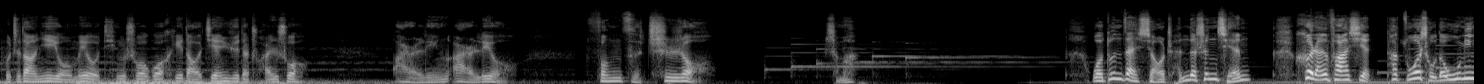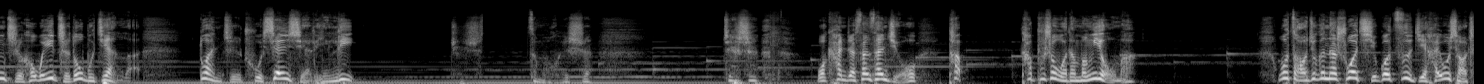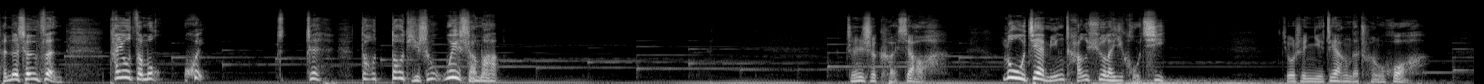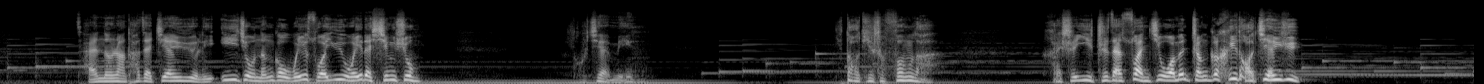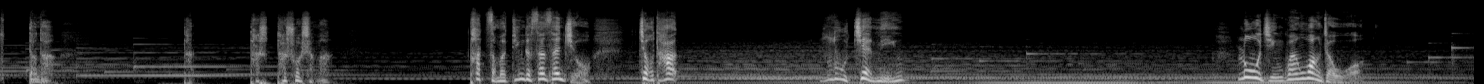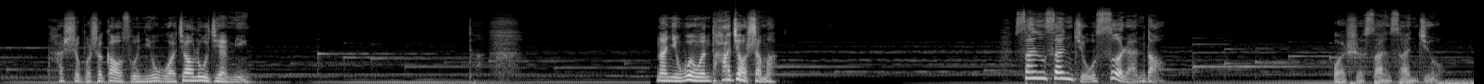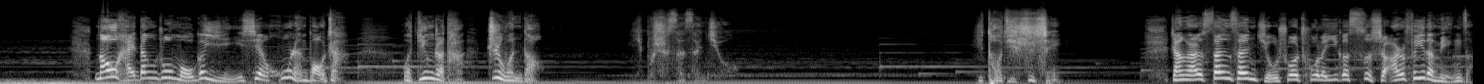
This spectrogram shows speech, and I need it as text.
不知道你有没有听说过黑道监狱的传说？二零二六，疯子吃肉，什么？我蹲在小陈的身前，赫然发现他左手的无名指和尾指都不见了，断指处鲜血淋漓。这是怎么回事？这是……我看着三三九，他，他不是我的盟友吗？我早就跟他说起过自己还有小陈的身份，他又怎么会……这这到到底是为什么？真是可笑啊！陆建明长吁了一口气，就是你这样的蠢货，才能让他在监狱里依旧能够为所欲为的行凶。陆建明，你到底是疯了，还是一直在算计我们整个黑道监狱？等等，他，他他说什么？他怎么盯着三三九，叫他陆建明？陆警官望着我，他是不是告诉你我叫陆建明？那你问问他叫什么？三三九色然道：“我是三三九。”脑海当中某个引线轰然爆炸，我盯着他质问道：“你不是三三九？你到底是谁？”然而，三三九说出了一个似是而非的名字：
